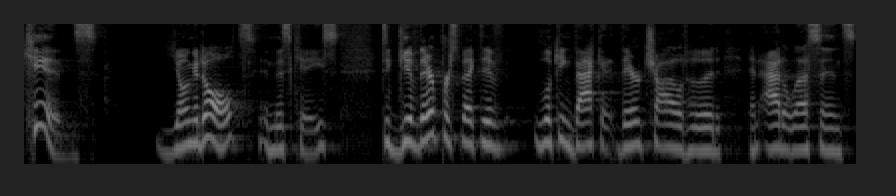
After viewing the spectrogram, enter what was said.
kids, young adults in this case, to give their perspective looking back at their childhood and adolescence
